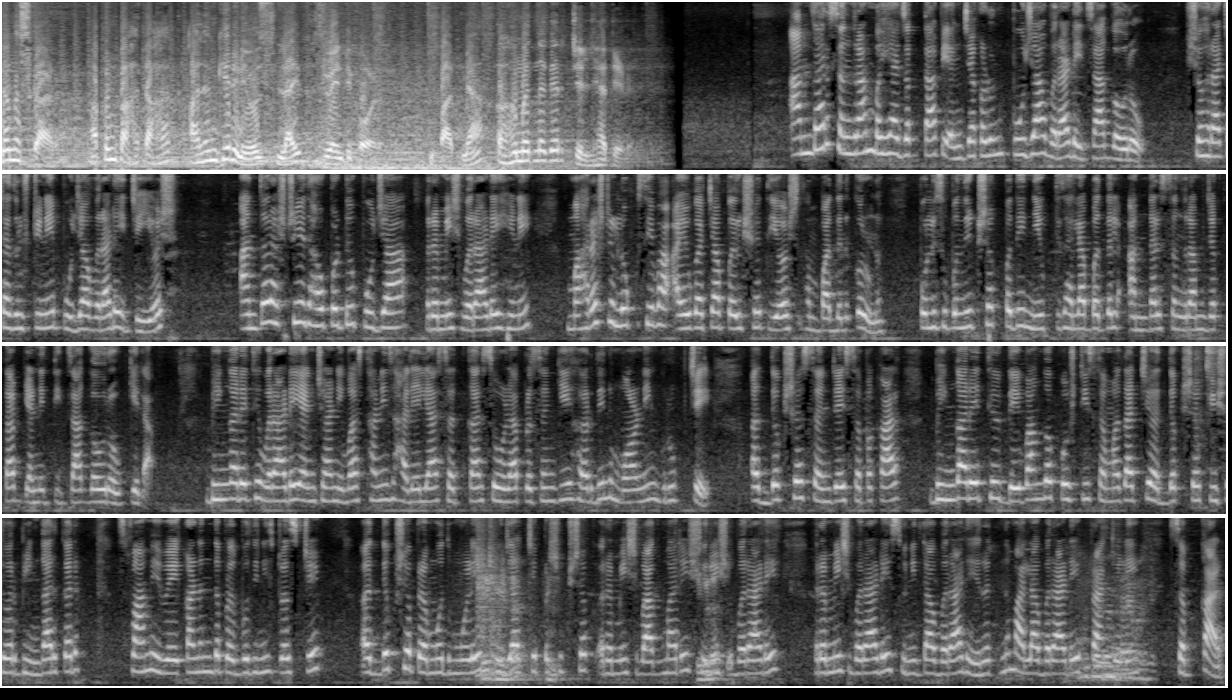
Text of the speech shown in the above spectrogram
नमस्कार. आपण पाहत आहात Alamgir news live twenty four. बातम्या अहमदनगर जिल्ह्यातील. आमदार संग्राम भैया जगताप यांच्याकडून पूजा वराडेचा गौरव. शहराच्या दृष्टीने पूजा वराडेचे यश. आंतरराष्ट्रीय धावपटू पूजा रमेश वराडे हिने महाराष्ट्र लोकसेवा आयोगाच्या परीक्षेत यश संपादन करून पोलीस उपनिरीक्षकपदी नियुक्ती झाल्याबद्दल आमदार संग्राम जगताप यांनी तिचा गौरव केला. भिंगर येथे वराडे यांच्या निवासस्थानी झालेल्या सत्कार सोहळ्याप्रसंगी हरदिन मॉर्निंग ग्रुपचे अध्यक्ष संजय सपकाळ भिंगार येथील देवांग कोष्टी समाजाचे अध्यक्ष किशोर भिंगारकर स्वामी विवेकानंद प्रबोधिनी ट्रस्टचे अध्यक्ष प्रमोद मुळे पूजाचे प्रशिक्षक रमेश वाघमारे शिरीष वराडे रमेश वराडे सुनीता वराडे रत्नमाला वराडे प्रांजली सपकाळ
